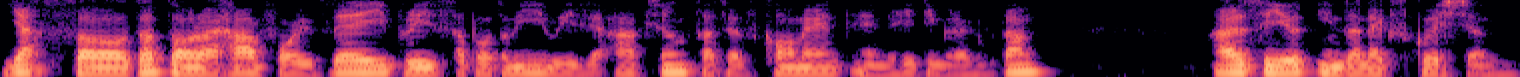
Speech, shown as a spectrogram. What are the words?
Yeah, so that's all I have for you today. Please support me with the actions such as comment and hitting like button. I'll see you in the next question.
